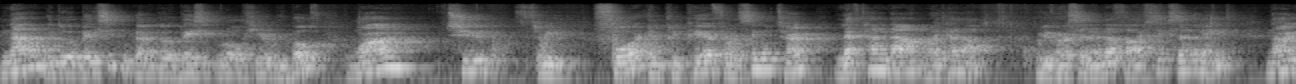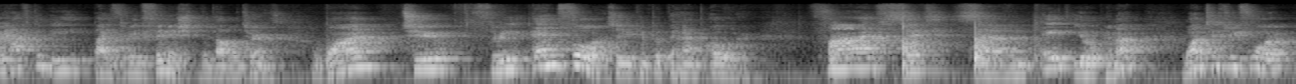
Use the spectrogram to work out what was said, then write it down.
Now we do a basic. We're gonna do a basic roll here with both. One, two, three, four, and prepare for a single turn. Left hand down, right hand up. Reverse cylinder, five, six, seven, eight. Now you have to be by three finish the double turns. One, two, three, and four. So you can put the hand over. Five, six, seven, eight. You open up. One, two, three, four.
